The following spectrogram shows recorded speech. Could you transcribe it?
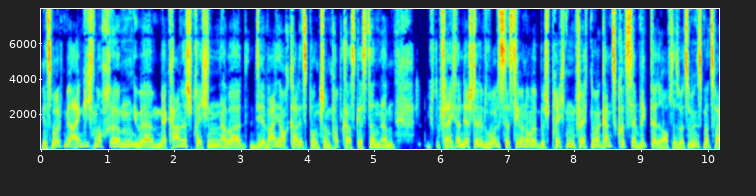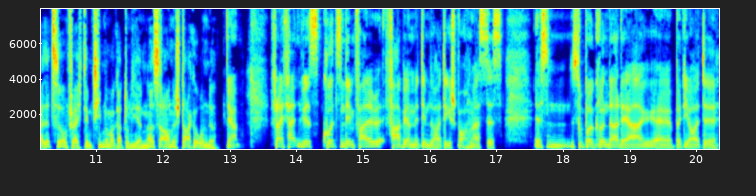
Jetzt wollten wir eigentlich noch ähm, über Mercanis sprechen, aber der war ja auch gerade schon im Podcast gestern. Ähm, vielleicht an der Stelle, du wolltest das Thema nochmal besprechen, vielleicht nochmal ganz kurz deinen Blick darauf, dass wir zumindest mal zwei Sätze und vielleicht dem Team nochmal gratulieren. Ne? Das ist ja auch eine starke Runde. Ja, vielleicht halten wir es kurz in dem Fall. Fabian, mit dem du heute gesprochen hast, ist, ist ein super Gründer, der äh, bei dir heute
